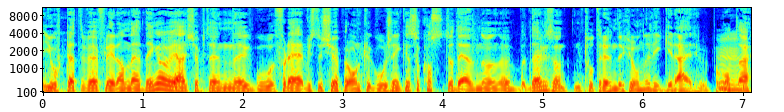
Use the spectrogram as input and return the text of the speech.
gjort dette ved flere anledninger. Og jeg har kjøpt en god For det, hvis du kjøper ordentlig god skinke, så koster jo det noe, Det er liksom 200-300 kroner ligger der, på en Mm. måte.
